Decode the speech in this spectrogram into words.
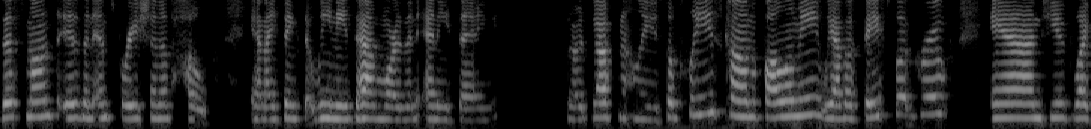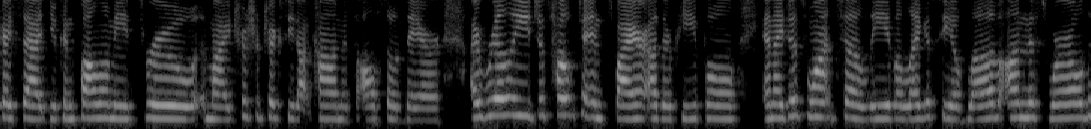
This month is an inspiration of hope, and I think that we need that more than anything. So definitely. So please come follow me. We have a Facebook group and you, like I said, you can follow me through my trishatrixie.com. It's also there. I really just hope to inspire other people. And I just want to leave a legacy of love on this world.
